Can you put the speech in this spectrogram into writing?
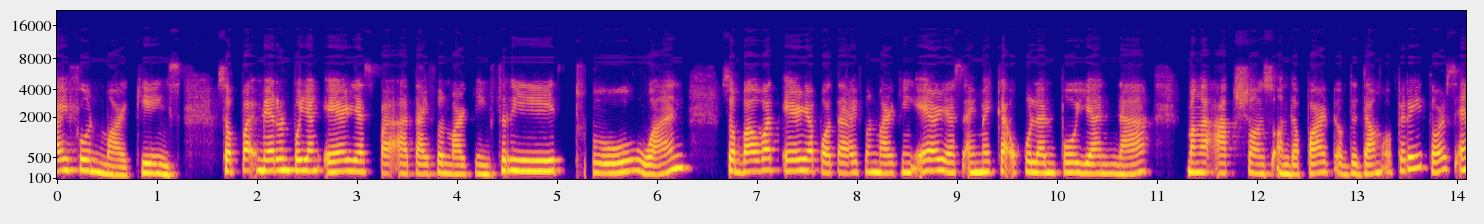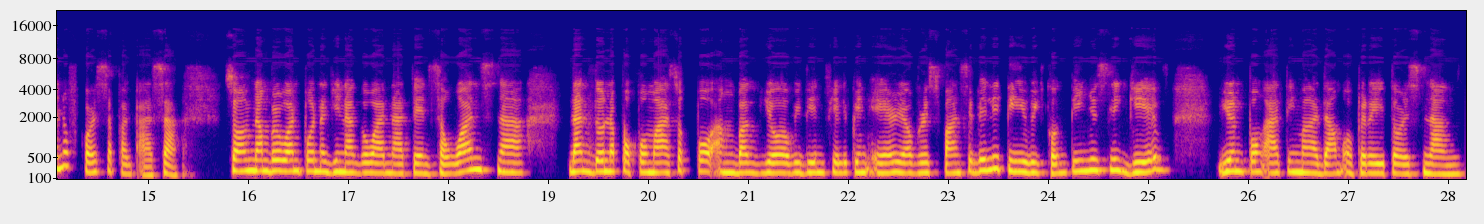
typhoon markings. So pa, meron po yung areas pa ah, typhoon marking 3, 2, 1. So bawat area po, typhoon marking areas ay may kaukulan po yan na mga actions on the part of the dam operators and of course sa pag-asa. So ang number one po na ginagawa natin sa once na nandun na po pumasok po ang bagyo within Philippine Area of Responsibility, we continuously give yun pong ating mga dam operators ng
